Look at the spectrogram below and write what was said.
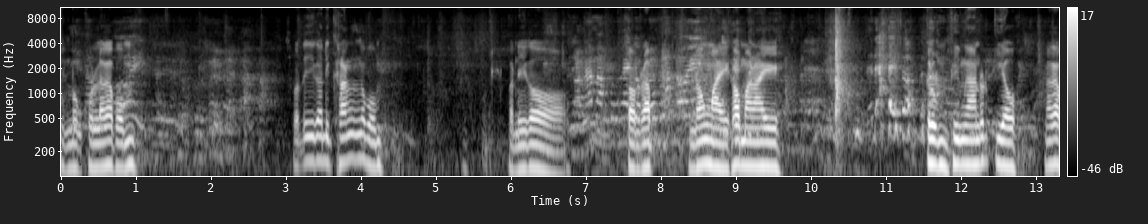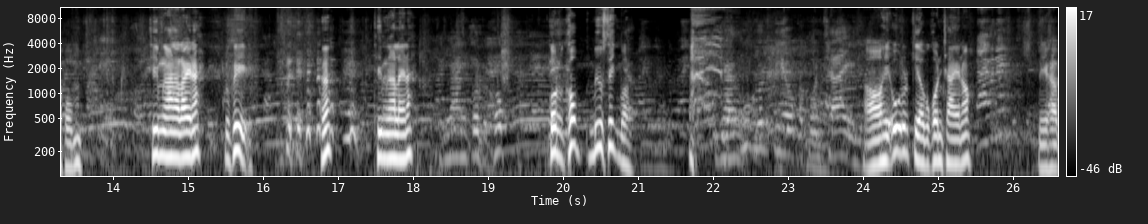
เป็นมงคลแล้วครับผม สวัสดีกันอีกครั้งครับผม วันนี้ก็ต้อนรับน้องใหม่เข้ามาในกลุ่มทีมงานรถเกียวนะครับผม ทีมงานอะไรนะลูกพี่ฮะทีมงานอะไรนะงานกดครบกดครบมิวสิกบ่งานอุ้รถเกียวกับคนใช้อ๋อฮิอุรถเกียวบุคคลชัยเนาะนี่ครับ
